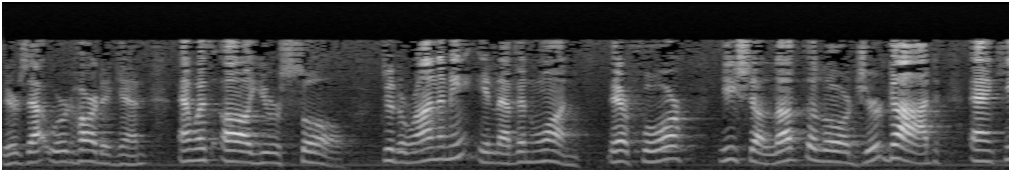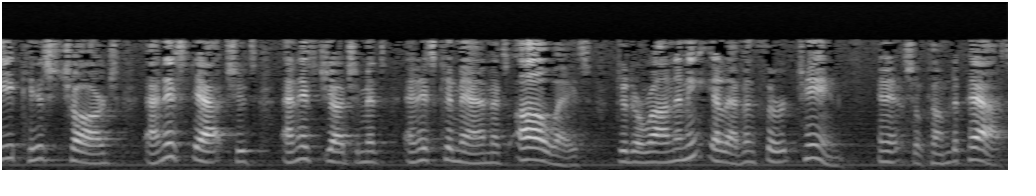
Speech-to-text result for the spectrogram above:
There's that word heart again, and with all your soul. Deuteronomy 11:1. Therefore, ye shall love the Lord your God and keep his charge and his statutes and his judgments and his commandments always. Deuteronomy 11:13. And it shall come to pass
